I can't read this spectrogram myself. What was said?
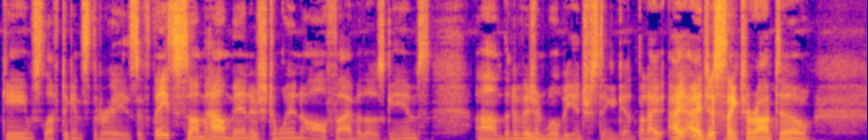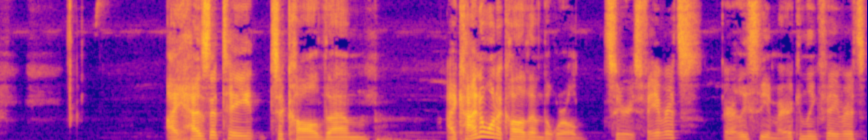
games left against the Rays. If they somehow manage to win all five of those games, um, the division will be interesting again. But I, I, I just think Toronto. I hesitate to call them. I kind of want to call them the World Series favorites or at least the American League favorites.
